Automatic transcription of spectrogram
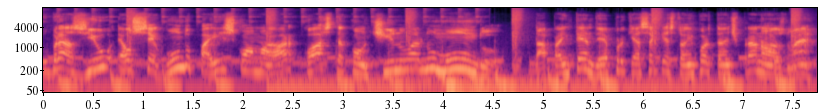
O Brasil é o segundo país com a maior costa contínua no mundo. Dá para entender porque essa questão é importante para nós, não é?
